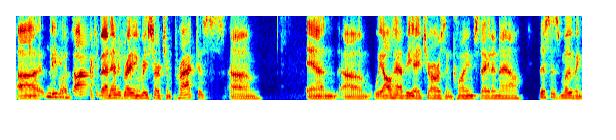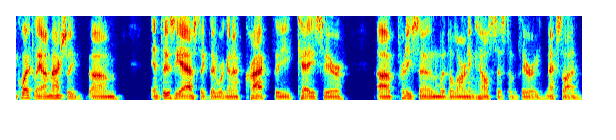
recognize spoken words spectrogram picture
Uh, people have talked about integrating research and practice, um, and um, we all have EHRs and claims data now. This is moving quickly. I'm actually um, enthusiastic that we're going to crack the case here uh, pretty soon with the learning health system theory. Next slide.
